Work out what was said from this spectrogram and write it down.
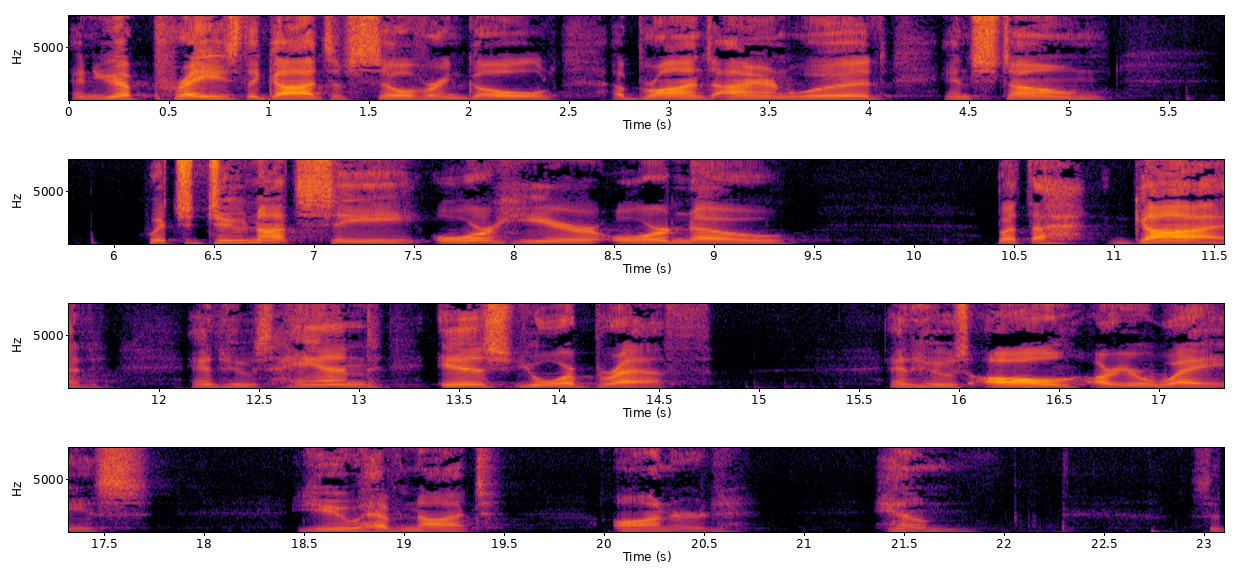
And you have praised the gods of silver and gold, of bronze, iron, wood, and stone, which do not see or hear or know, but the God in whose hand is your breath, and whose all are your ways, you have not honored him. So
